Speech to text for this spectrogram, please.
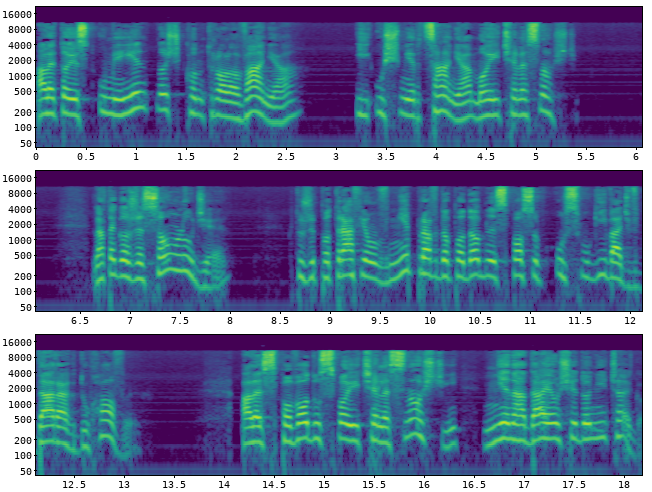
ale to jest umiejętność kontrolowania i uśmiercania mojej cielesności. Dlatego, że są ludzie, którzy potrafią w nieprawdopodobny sposób usługiwać w darach duchowych, ale z powodu swojej cielesności nie nadają się do niczego.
